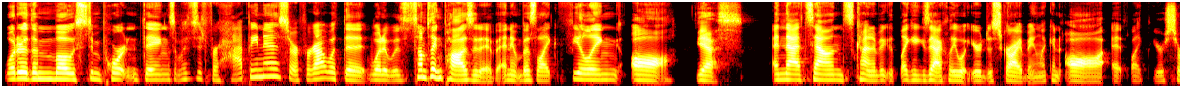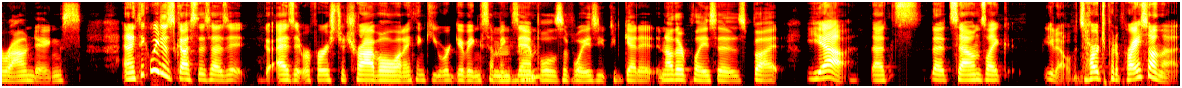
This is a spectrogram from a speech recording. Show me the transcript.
what are the most important things. Was it for happiness, or I forgot what the what it was? Something positive, and it was like feeling awe, Yes. and that sounds kind of like exactly what you're describing, like an awe at like your surroundings. And I think we discussed this as it as it refers to travel, and I think you were giving some Mhm. examples of ways you could get it in other places. But yeah, that's that sounds like you know it's hard to put a price on that.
